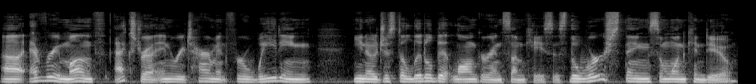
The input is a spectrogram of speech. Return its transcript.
uh, every month extra in retirement for waiting, you know, just a little bit longer in some cases. The worst thing someone can do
